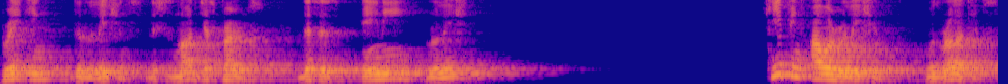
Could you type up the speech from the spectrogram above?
Breaking the relations. This is not just parents. This is any relation. Keeping our relation with relatives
